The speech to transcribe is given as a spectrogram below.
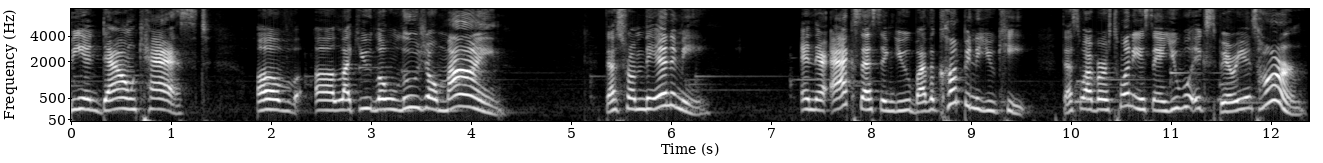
being downcast, of uh, like you don't lose your mind. That's from the enemy. And they're accessing you by the company you keep. That's why verse 20 is saying you will experience harm.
